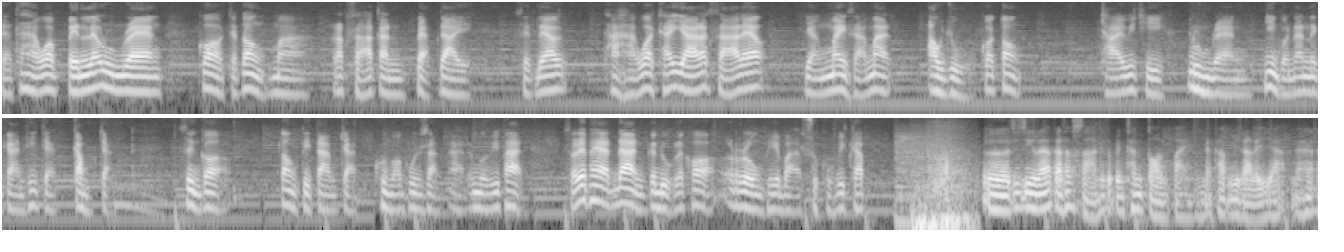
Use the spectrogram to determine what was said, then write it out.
แต่ถ้าหากว่าเป็นแล้วรุนแรงก็จะต้องมา รักษากันแบบใด เสร็จแล้วถ้าหากว่าใช้ยารักษาแล้วยังไม่สามารถเอาอยู่ก็ต้องใช้วิธีรุนแรงยิ่งกว่านั้นในการที่จะกำจัด ซึ่งก็ต้องติดตามจากคุณหมอภูลศักดิ์อาจอำนวยวิพาทศัลยแพทย์ด้านกระดูกและข้อโรงพยาบาลสุขุมวิทครับเออจริงๆแล้วการรักษานี่ก็เป็นขั้นตอนไปนะครับมีหลายระยะนะฮะ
